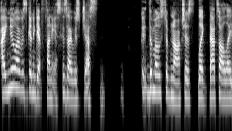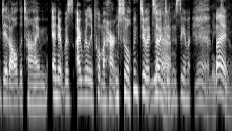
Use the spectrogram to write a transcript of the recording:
I knew I was going to get funniest because I was just the most obnoxious. Like that's all I did all the time, and it was I really put my heart and soul into it, so it didn't seem. yeah, me But- too.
